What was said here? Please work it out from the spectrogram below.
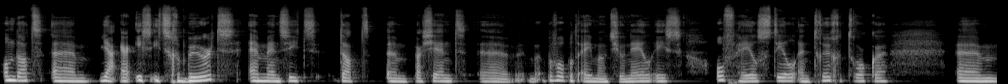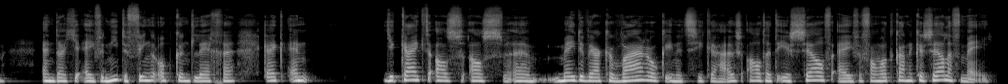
Omdat um, ja, er is iets gebeurd en men ziet dat een patiënt uh, bijvoorbeeld emotioneel is of heel stil en teruggetrokken. en dat je even niet de vinger op kunt leggen. Kijk, en je kijkt als, als uh, medewerker waar ook in het ziekenhuis altijd eerst zelf even van wat kan ik er zelf mee.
